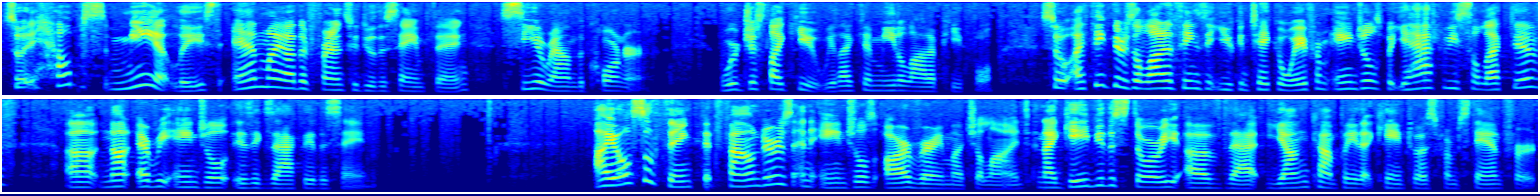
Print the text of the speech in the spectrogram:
So it helps me, at least, and my other friends who do the same thing, see around the corner. We're just like you. We like to meet a lot of people. So I think there's a lot of things that you can take away from angels, but you have to be selective uh, not every angel is exactly the same. I also think that founders and angels are very much aligned. And I gave you the story of that young company that came to us from Stanford.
